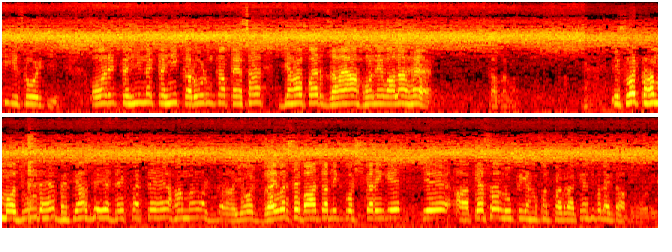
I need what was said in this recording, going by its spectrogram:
تھی اس روڈ کی۔ اور کہیں نہ کہیں کروڑوں کا پیسہ یہاں پر ضائع ہونے والا ہے۔ اس وقت ہم موجود ہیں۔ بہتیاز میں یہ دیکھ سکتے ہیں۔ ہم ڈرائیور سے بات کرنے کی کوشش کریں گے کہ کیسا لک یہاں پر پڑ رہا ہے؟ کیسی بلیک ٹاپنگ ہو رہی ہے؟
